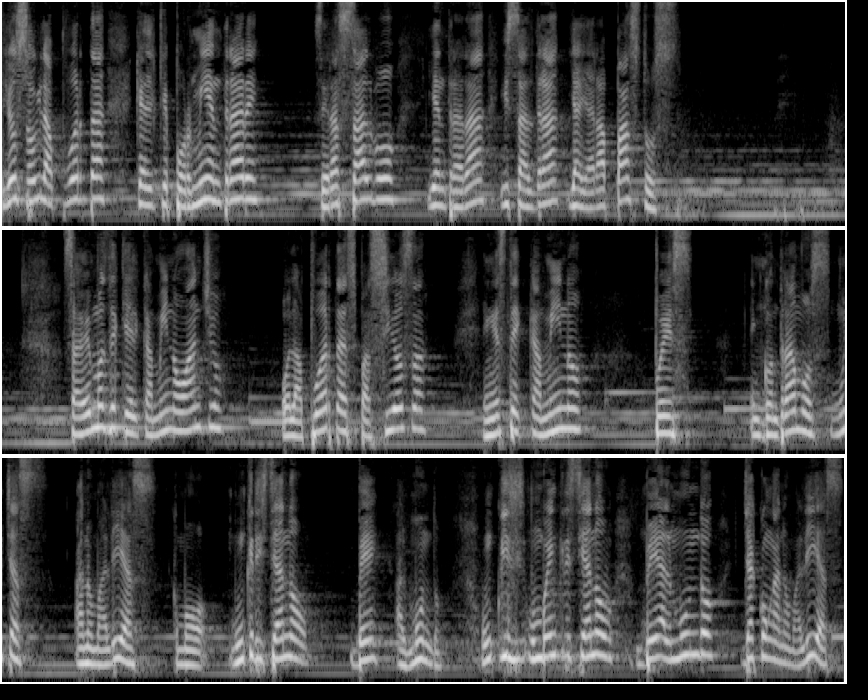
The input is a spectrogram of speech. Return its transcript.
yo soy la puerta, que el que por mí entrare será salvo y entrará y saldrá y hallará pastos. Sabemos de que el camino ancho o la puerta espaciosa, en este camino, pues encontramos muchas anomalías, como un cristiano ve al mundo. Un, buen cristiano ve al mundo ya con anomalías.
